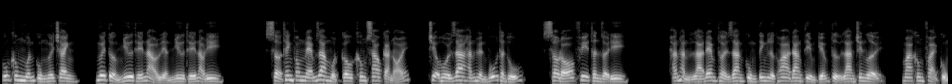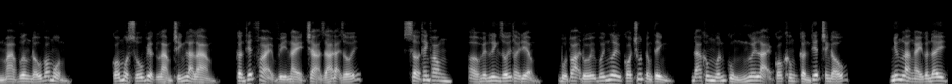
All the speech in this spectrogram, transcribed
cũng không muốn cùng ngươi tranh, ngươi tưởng như thế nào liền như thế nào đi. Sở Thanh Phong ném ra một câu không sao cả nói, triệu hồi ra hắn Huyền Vũ thần thú, sau đó phi thân rời đi. Hắn hẳn là đem thời gian cùng tinh lực hoa đang tìm kiếm Tử Lan trên người, mà không phải cùng Ma Vương đấu võ mồm. Có một số việc làm chính là làm, cần thiết phải vì này trả giá đại giới. Sở Thanh Phong, ở huyền linh giới thời điểm, bổn tọa đối với ngươi có chút đồng tình, đã không muốn cùng ngươi lại có không cần thiết tranh đấu. Nhưng là ngày gần đây,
